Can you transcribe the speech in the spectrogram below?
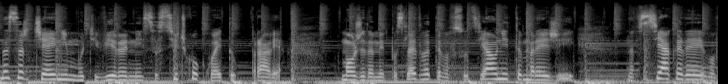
насърчени, мотивирани с всичко, което правя. Може да ми последвате в социалните мрежи, навсякъде, в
